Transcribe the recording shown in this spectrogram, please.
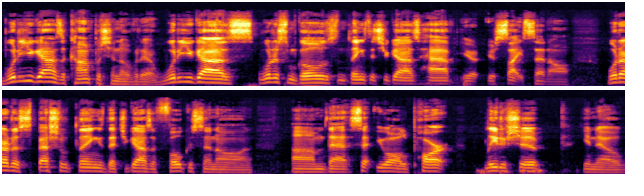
what are you guys accomplishing over there? What are you guys? What are some goals and things that you guys have your your sight set on? What are the special things that you guys are focusing on um, that set you all apart? Leadership, you know,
